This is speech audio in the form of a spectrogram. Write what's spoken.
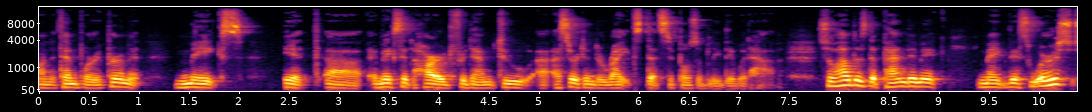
on a temporary permit makes it, uh, it makes it hard for them to ascertain the rights that supposedly they would have. So how does the pandemic make this worse?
